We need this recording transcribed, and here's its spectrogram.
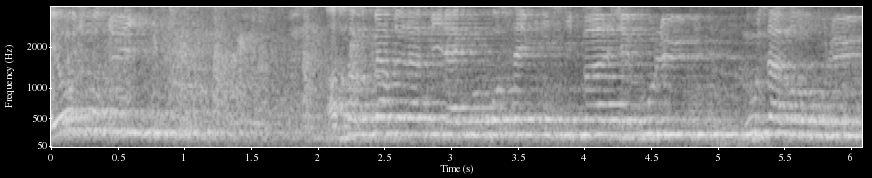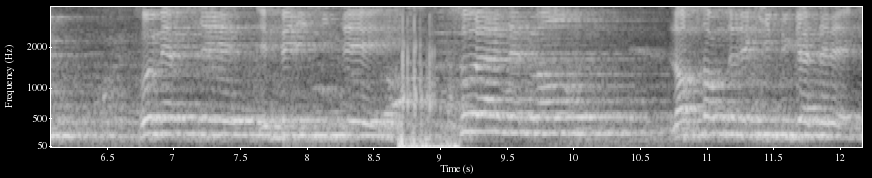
Et aujourd'hui, en tant que maire de la ville, avec mon conseil municipal, j'ai voulu, nous avons voulu, remercier et féliciter solennellement l'ensemble de l'équipe du Gazélec.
